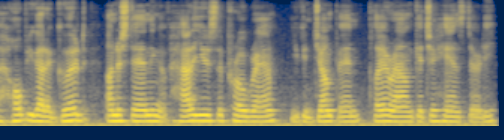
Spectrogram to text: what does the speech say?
I hope you got a good understanding of how to use the program. You can jump in, play around, get your hands dirty,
